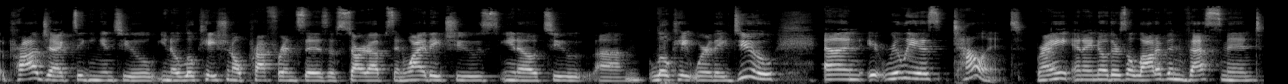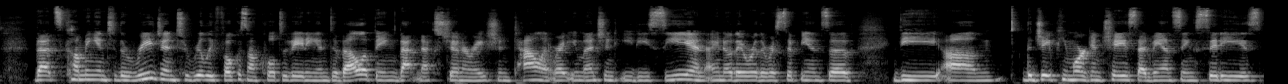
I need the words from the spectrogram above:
a project digging into, you know, locational preferences of startups and why they choose, you know, to um, locate where they do. And it really is talent, right? And I know there's a lot of investment that's coming into the region to really focus on cultivating and developing that next generation talent, right? You mentioned EDC, and I know they were the recipients of the um, the JP Morgan Chase Advancing Cities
